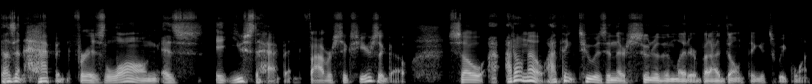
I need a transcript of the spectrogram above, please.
doesn't happen for as long as it used to happen five or six years ago. So i, I don't know. I think Tua is in there sooner than later but i don't think it's week one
